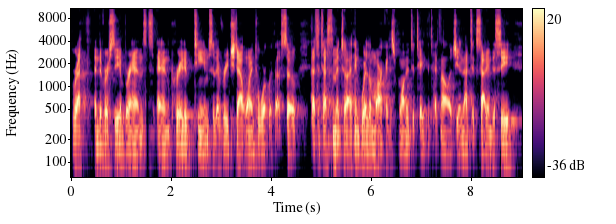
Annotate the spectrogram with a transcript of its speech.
breadth and diversity of brands and creative teams that have reached out wanting to work with us. So that's a testament to, I think, where the market has wanted to take the technology. And that's exciting to see.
